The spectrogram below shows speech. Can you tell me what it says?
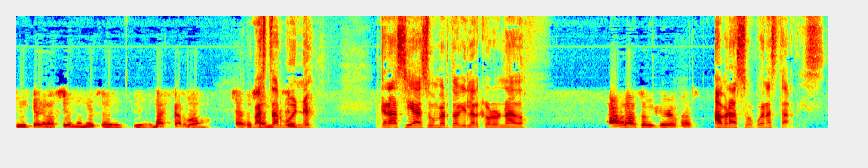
integración en ese directiva. Va a estar bueno. Va a estar buena. Gracias, Humberto Aguilar Coronado. Abrazo, mi querido Fer. Abrazo, buenas tardes.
